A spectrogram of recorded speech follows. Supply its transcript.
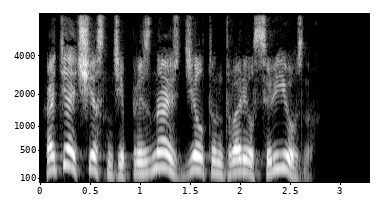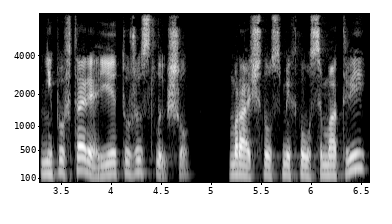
Хотя, честно тебе признаюсь, дел ты натворил серьезных. Не повторяй, я это уже слышал. Мрачно усмехнулся Матвей,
